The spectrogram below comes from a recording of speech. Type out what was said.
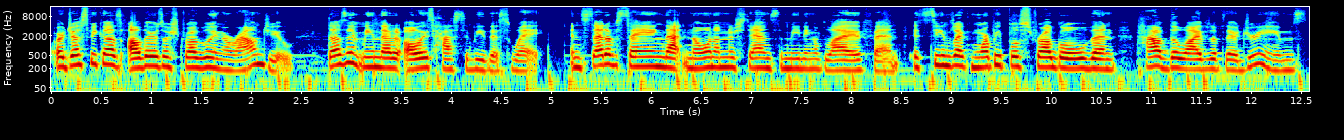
or just because others are struggling around you, doesn't mean that it always has to be this way. Instead of saying that no one understands the meaning of life and it seems like more people struggle than have the lives of their dreams,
